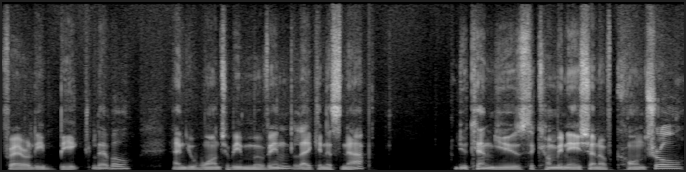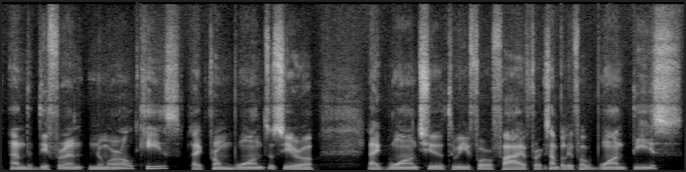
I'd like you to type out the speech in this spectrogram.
fairly big level and you want to be moving like in a snap you can use the combination of control and the different numeral keys like from one to zero like one two three four five. For example if i want these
